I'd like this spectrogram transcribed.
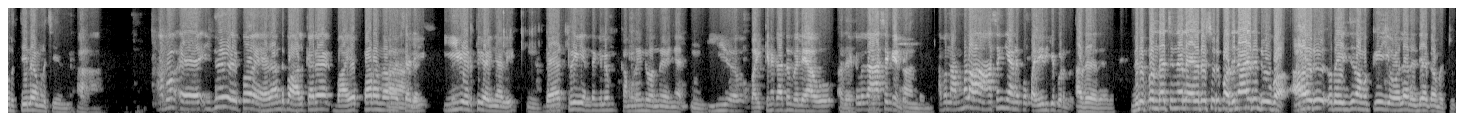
വൃത്തിയിലാണ് നമ്മൾ ചെയ്യുന്നത്. അപ്പൊ ഇത് ഇപ്പൊ ഏതാണ്ട് ഇപ്പൊ ആൾക്കാരെ ഭയപ്പാടെന്താണെന്ന് വെച്ചാൽ ഇ വി എടുത്തു കഴിഞ്ഞാൽ ബാറ്ററി എന്തെങ്കിലും കംപ്ലൈന്റ് വന്നു കഴിഞ്ഞാൽ ഈ ബൈക്കിനെ ബൈക്കിനെക്കാട്ടും വിലയാവോ? അതൊക്കെയുള്ള ഒരു ആശങ്കയുണ്ട്. അപ്പൊ നമ്മൾ ആ ആശങ്കയാണ് ഇപ്പൊ പരിഹരിക്കപ്പെടുന്നത്. അതെ അതെ അതെ. ഇതിലിപ്പോ എന്താ വെച്ച് കഴിഞ്ഞാൽ ഏകദേശം ഒരു പതിനായിരം രൂപ ആ ഒരു റേഞ്ച് നമുക്ക് ഈ ഓല റെഡിയാക്കാൻ പറ്റും.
